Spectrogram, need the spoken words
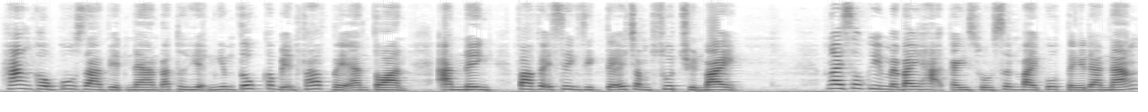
hãng không quốc gia Việt Nam đã thực hiện nghiêm túc các biện pháp về an toàn, an ninh và vệ sinh dịch tễ trong suốt chuyến bay. Ngay sau khi máy bay hạ cánh xuống sân bay quốc tế Đà Nẵng,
